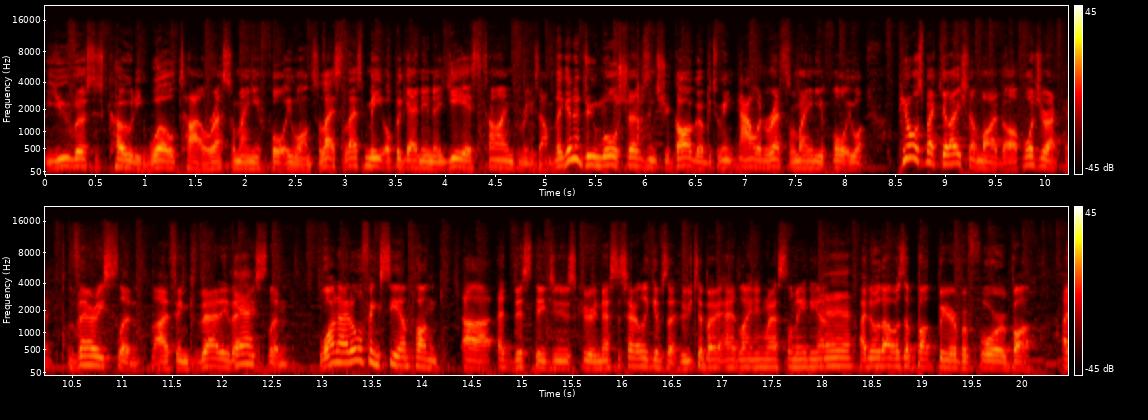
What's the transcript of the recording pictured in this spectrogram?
you versus Cody world title WrestleMania 41? So let's let's meet up again in a year's time, for example. They're going to do more shows in Chicago between now and WrestleMania 41. Pure speculation on my behalf. What do you reckon? Very slim. I think very, very Yeah. slim. One, I don't think CM Punk uh, at this stage in his career necessarily gives a hoot about headlining WrestleMania. I know that was a bugbear before, but I,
